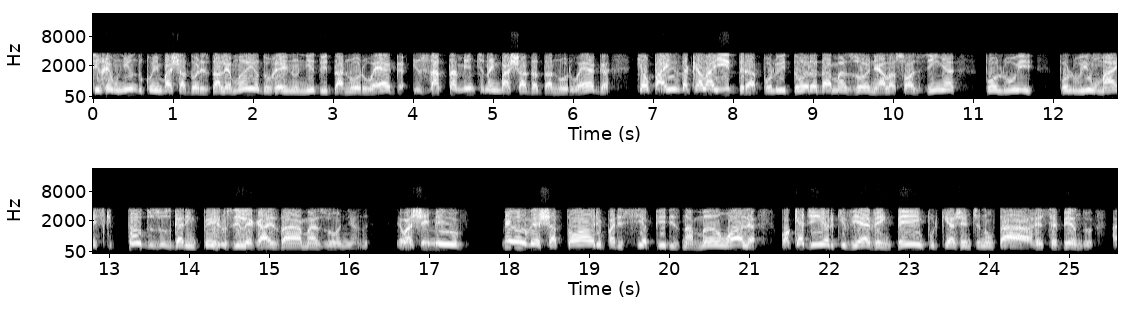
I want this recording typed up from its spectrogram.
se reunindo com embaixadores da Alemanha, do Reino Unido e da Noruega, exatamente na embaixada da Noruega, que é o país daquela hidra poluidora da Amazônia. Ela sozinha polui poluiu mais que todos os garimpeiros ilegais da Amazônia. Né? Eu achei meio, meio vexatório, parecia pires na mão. Olha, qualquer dinheiro que vier vem bem, porque a gente não está recebendo, a,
